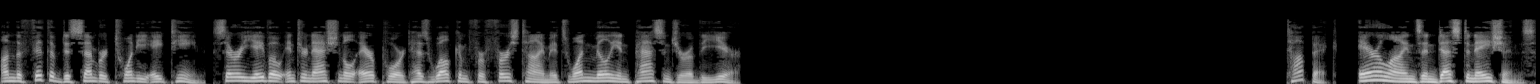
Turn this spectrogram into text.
On 5 December 2018, Sarajevo International Airport has welcomed for first time its 1 million passenger of the year. Airlines and destinations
